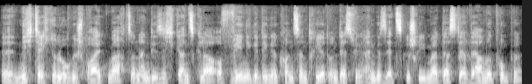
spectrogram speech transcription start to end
äh, nicht technologisch breit macht, sondern die sich ganz klar auf wenige Dinge konzentriert und deswegen ein Gesetz geschrieben hat, das der Wärmepumpe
